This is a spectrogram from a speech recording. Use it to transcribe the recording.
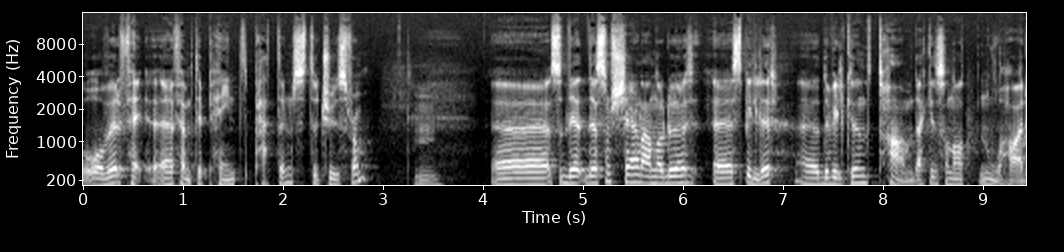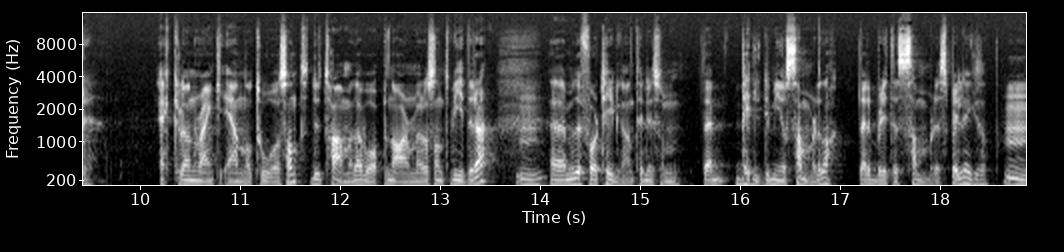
Og over eh, 50 paint patterns to choose from. Eh, så det, det som skjer da når du uh, spiller eh, Du vil kunne ta med Det er ikke sånn at noe har Echelon rank 1 og 2 og sånt. Du tar med deg våpen og armor og sånt videre. Eh, men du får tilgang til liksom Det er veldig mye å samle, da. Det er blitt et samlespill, ikke sant. Mm.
